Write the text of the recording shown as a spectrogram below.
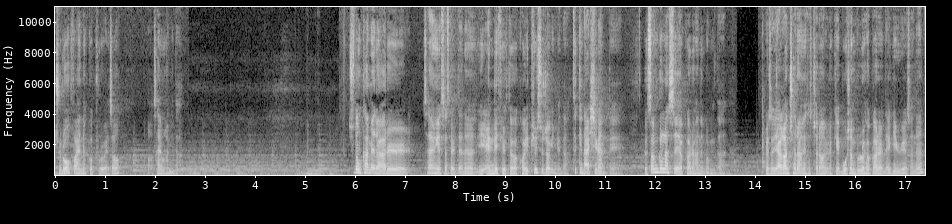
주로 파이널 컷 프로에서 어, 사용을 합니다. 수동 카메라를 사용했었을 때는 이 ND 필터가 거의 필수적입니다. 특히 낮 시간대에 그 선글라스의 역할을 하는 겁니다. 그래서 야간 촬영에서처럼 이렇게 모션 블러 효과를 내기 위해서는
